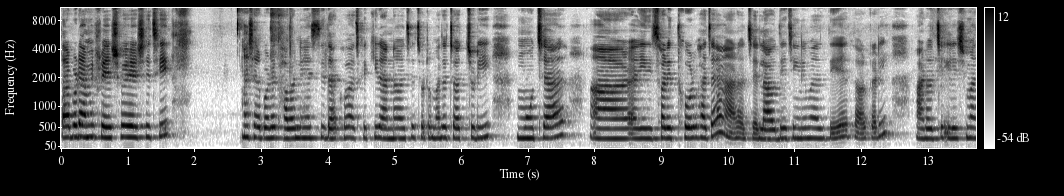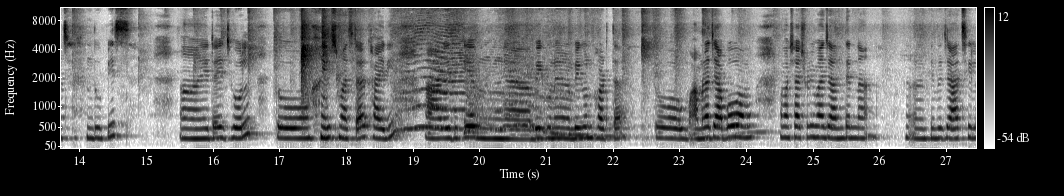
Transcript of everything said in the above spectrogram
তারপরে আমি ফ্রেশ হয়ে এসেছি। আসার পরে খাবার নিয়ে এসেছি। দেখো আজকে কি রান্না হয়েছে? ছোটো মাছের চচ্চড়ি, মোচা আর এই সরি থোর ভাজা আর হচ্ছে লাউ দিয়ে, চিংড়ি মাছ দিয়ে তরকারি আর হচ্ছে ইলিশ মাছ দু পিস এটাই ঝোল। তো ইলিশ মাছটা আর খাইনি। আর এদিকে বেগুনের বেগুন ভর্তা। তো আমরা যাব আমার শাশুড়ি মা জানতেন না কিন্তু যা ছিল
